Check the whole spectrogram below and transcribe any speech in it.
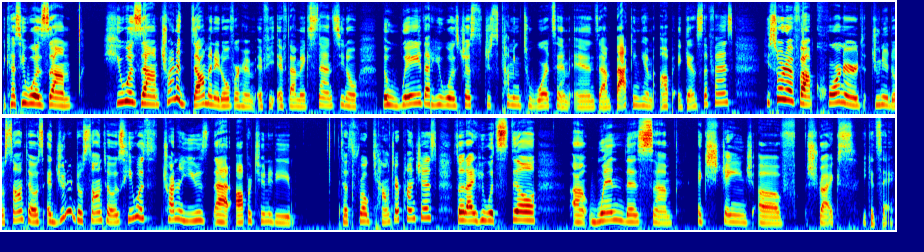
because he was um, he was um, trying to dominate over him if if that makes sense you know the way that he was just just coming towards him and um, backing him up against the fence he sort of uh, cornered Junior Dos Santos, and Junior Dos Santos, he was trying to use that opportunity to throw counter punches so that he would still uh, win this um, exchange of strikes, you could say.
